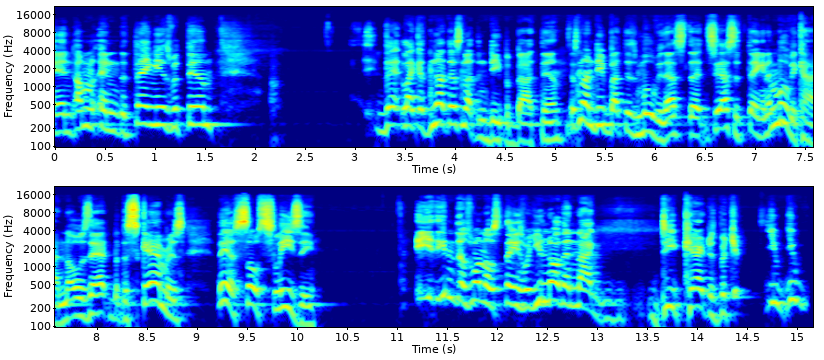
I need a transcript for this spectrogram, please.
And I'm and the thing is with them, that like it's not there's nothing deep about them. There's nothing deep about this movie. That's that see, that's the thing. And the movie kind of knows that, but the scammers, they are so sleazy. It- There's one of those things where you know they're not deep characters, but you you you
